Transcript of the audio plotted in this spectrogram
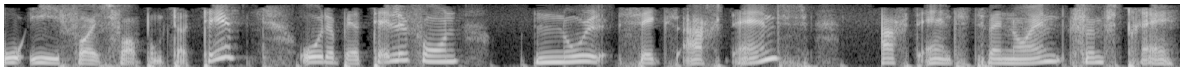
oe6pgm.oevsv.at oder per Telefon 0681 8129 5301.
